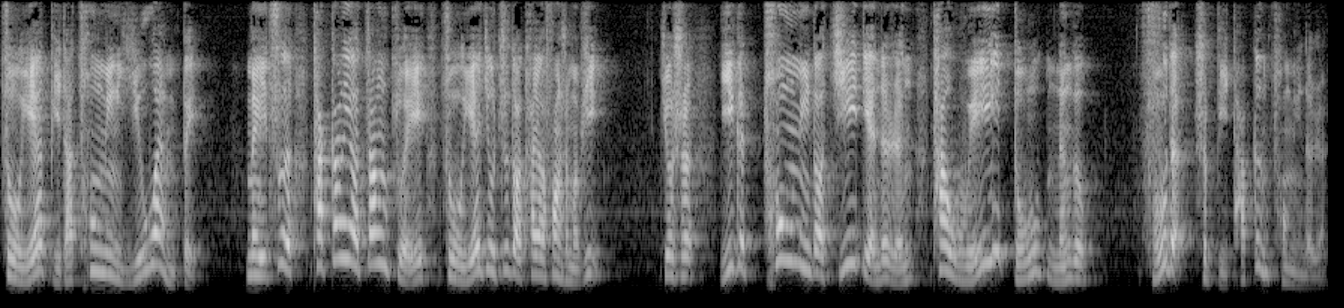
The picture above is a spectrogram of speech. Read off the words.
祖爷比他聪明一万倍。每次他刚要张嘴，祖爷就知道他要放什么屁。就是一个聪明到极点的人，他唯独能够服的是比他更聪明的人。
